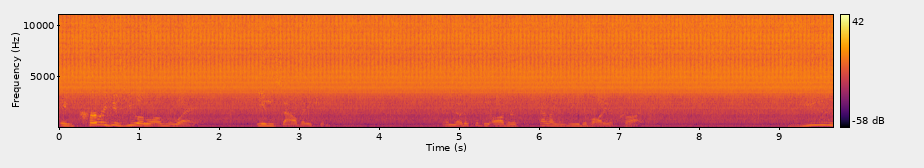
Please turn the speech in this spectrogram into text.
encourages you along the way in salvation. And notice what the author is telling you, the body of Christ. You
